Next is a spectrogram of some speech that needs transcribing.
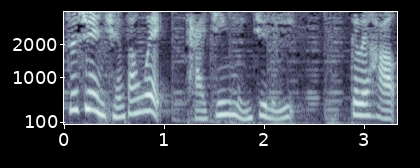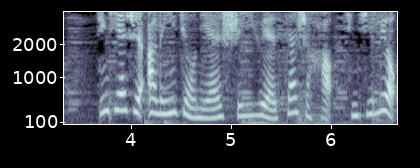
资讯全方位，财经零距离。各位好，今天是二零一九年十一月三十号，星期六。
